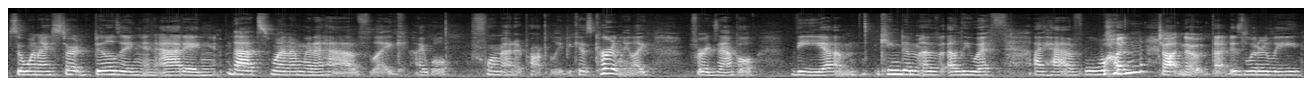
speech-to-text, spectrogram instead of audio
So when I start building and adding that's when I'm gonna have like I will format it properly because currently like for example the um, Kingdom of Eliwith I have one jot note that is literally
